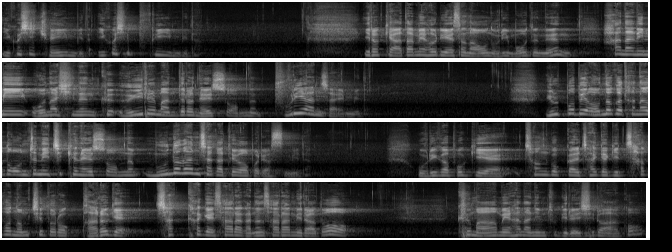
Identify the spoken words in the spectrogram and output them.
이것이 죄입니다. 이것이 불의입니다. 이렇게 아담의 허리에서 나온 우리 모두는 하나님이 원하시는 그 의를 만들어낼 수 없는 불의한 자입니다. 율법의 어느 것 하나도 온전히 지켜낼 수 없는 무능한 자가 되어버렸습니다. 우리가 보기에 천국 갈 자격이 차고 넘치도록 바르게 착하게 살아가는 사람이라도 그 마음에 하나님 두기를 싫어하고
